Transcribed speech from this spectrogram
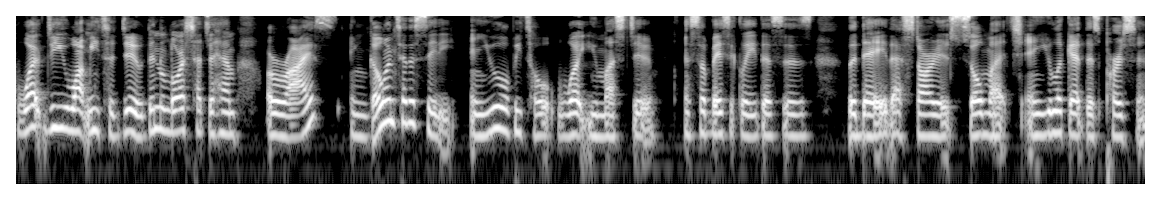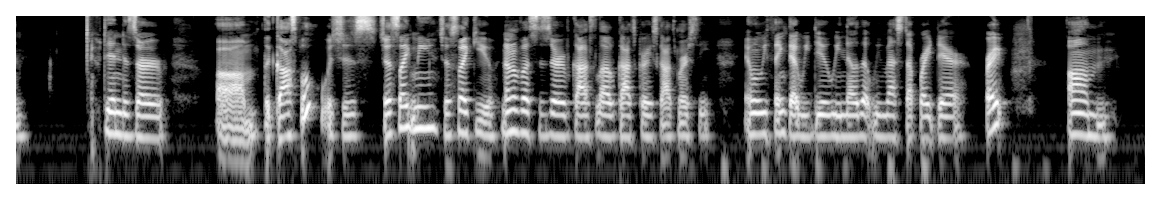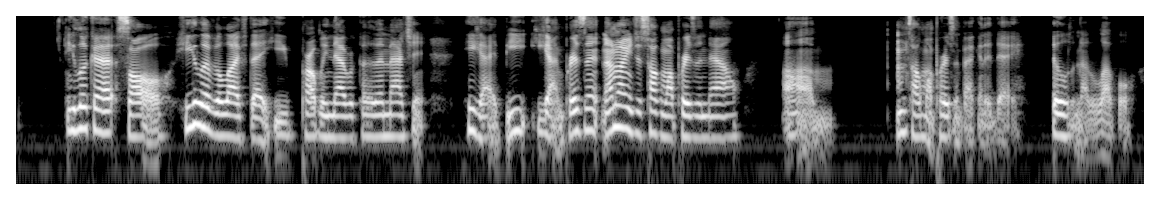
what do you want me to do? Then the Lord said to him, Arise and go into the city, and you will be told what you must do. And so basically, this is the day that started so much. And you look at this person who didn't deserve um, the gospel, which is just like me, just like you. None of us deserve God's love, God's grace, God's mercy. And when we think that we do, we know that we messed up right there, right? Um, you look at Saul, he lived a life that he probably never could have imagined. He got beat, he got in prison. And I'm not even just talking about prison now. Um, I'm talking about prison back in the day. It was another level.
